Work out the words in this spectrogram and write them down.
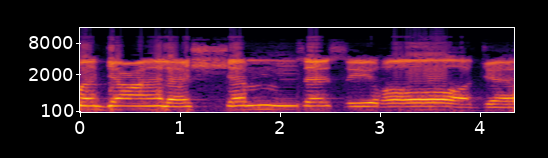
وجعل الشمس سراجا.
